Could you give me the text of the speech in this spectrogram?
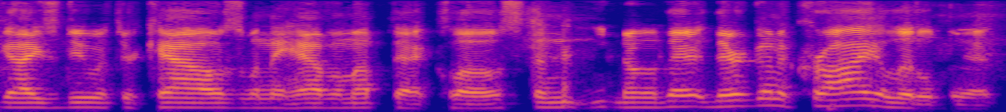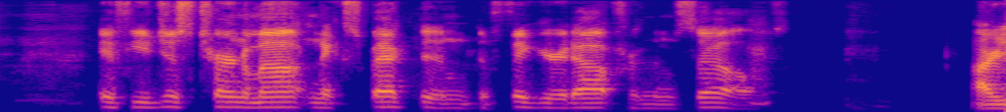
guys do with their cows when they have them up that close then you know they're they're going to cry a little bit if you just turn them out and expect them to figure it out for themselves Are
